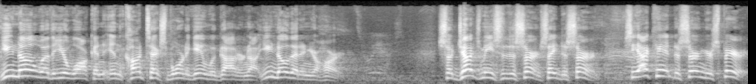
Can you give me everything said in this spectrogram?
You know whether you're walking in the context born again with God or not. You know that in your heart. So judge means to discern. Say discern. See, I can't discern your spirit.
